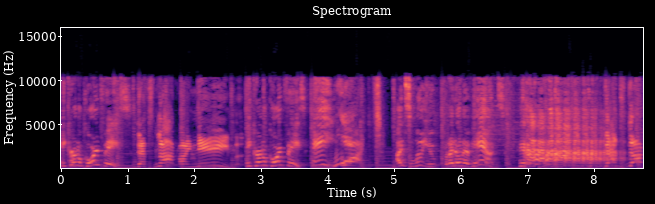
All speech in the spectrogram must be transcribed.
hey, Colonel Cornface. That's not my name! Hey, Colonel Cornface. Hey, What? I'd salute you, but I don't have hands. That's not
